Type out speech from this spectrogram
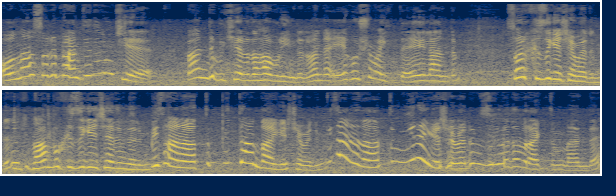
Ondan sonra ben de dedim ki ben de bir kere daha vurayım dedim. Ben de e, hoşuma gitti, eğlendim. Sonra kızı geçemedim. Dedim ki ben bu kızı geçerim dedim. Bir tane attım, bir tane daha geçemedim. Bir tane daha attım, yine geçemedim. Zirvede bıraktım ben de.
